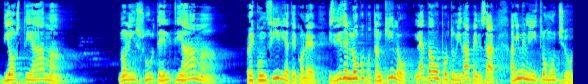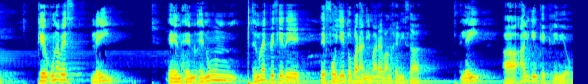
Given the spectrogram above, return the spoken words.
Dios te ama, no le insulte, Él te ama reconcíliate con Él. Y si dicen loco, pues tranquilo, le has dado oportunidad a pensar. A mí me ministró mucho que una vez leí en, en, un, en una especie de, de folleto para animar a evangelizar, leí a alguien que escribió,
